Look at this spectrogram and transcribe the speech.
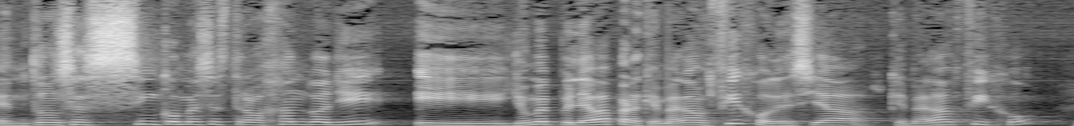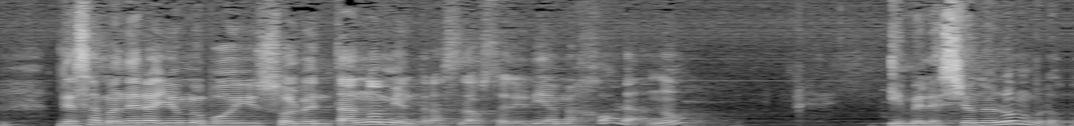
Entonces, cinco meses trabajando allí y yo me peleaba para que me hagan fijo. Decía que me hagan fijo. De esa manera yo me voy solventando mientras la hostelería mejora, ¿no? Y me lesionó el hombro.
